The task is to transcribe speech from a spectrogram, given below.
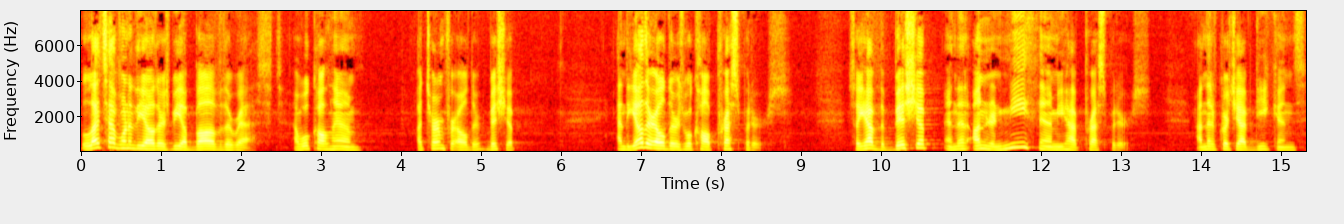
let's have one of the elders be above the rest. And we'll call him a term for elder, bishop. And the other elders we'll call presbyters. So you have the bishop, and then underneath him you have presbyters. And then, of course, you have deacons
